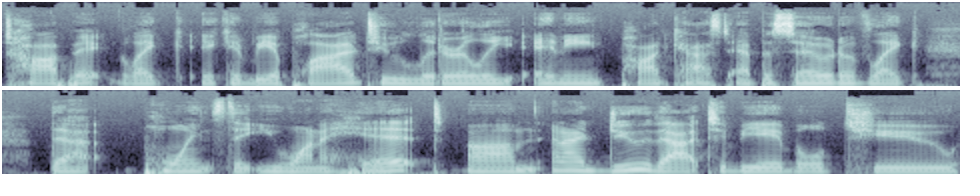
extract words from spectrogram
topic, like it can be applied to literally any podcast episode of like the points that you want to hit. Um, and I do that to be able to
